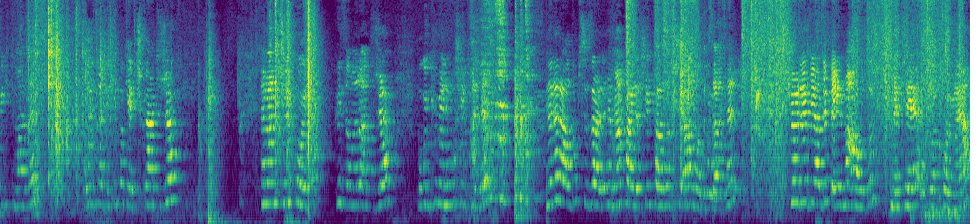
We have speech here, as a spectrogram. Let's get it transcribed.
Büyük ihtimalle. O yüzden iki paket çıkartacağım. Hemen suyu koyacağım. Pizzaları atacağım. Bugünkü menü bu şekilde. Neler aldım sizlerle hemen paylaşayım. Fazla bir şey almadık zaten. Şöyle bir adet elma aldım. Mete'ye okula koymaya.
